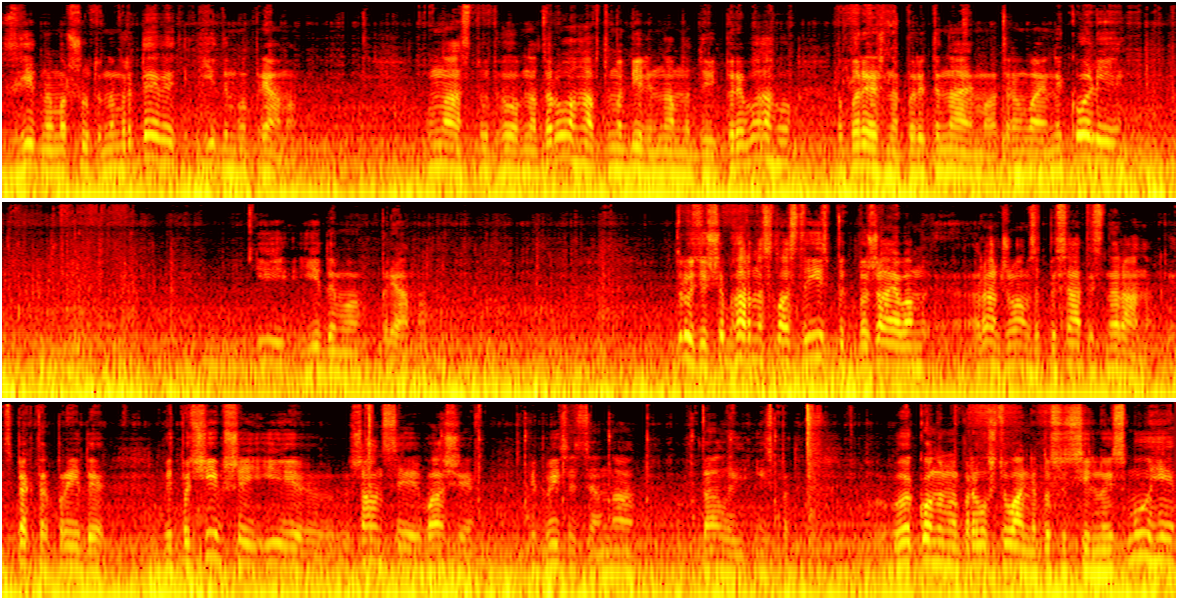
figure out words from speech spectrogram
згідно маршруту номер 9 їдемо прямо. У нас тут головна дорога, автомобілі нам надають перевагу, обережно перетинаємо трамвайні колії і їдемо прямо. Друзі, щоб гарно скласти іспит, бажаю вам, раджу вам записатись на ранок. Інспектор прийде відпочивши і шанси ваші підвисяться на вдалий іспит. Виконуємо перелаштування до суцільної смуги,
